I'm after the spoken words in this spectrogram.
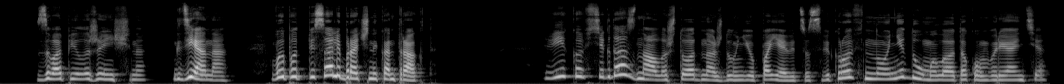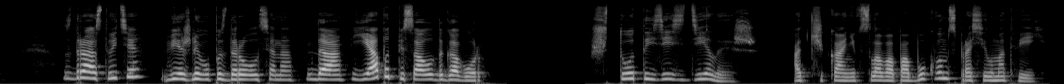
— завопила женщина. «Где она? Вы подписали брачный контракт?» Вика всегда знала, что однажды у нее появится свекровь, но не думала о таком варианте. «Здравствуйте», — вежливо поздоровалась она. «Да, я подписала договор». «Что ты здесь делаешь?» — отчеканив слова по буквам, спросил Матвей.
